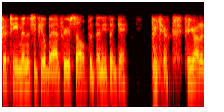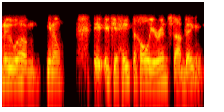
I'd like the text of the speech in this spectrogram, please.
15 minutes you feel bad for yourself, but then you think, hey, figure, figure out a new, um, you know, if you hate the hole you're in, stop digging.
